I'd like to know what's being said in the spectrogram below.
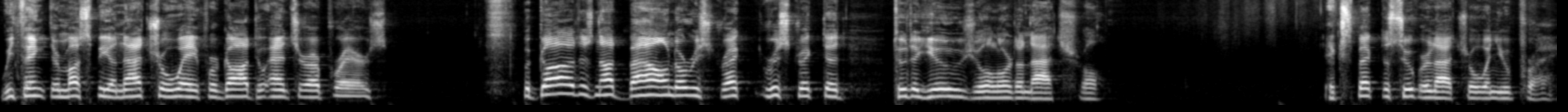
We think there must be a natural way for God to answer our prayers. But God is not bound or restrict, restricted to the usual or the natural. Expect the supernatural when you pray.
